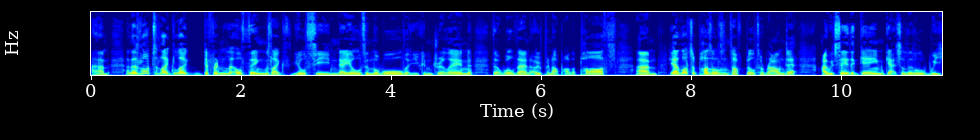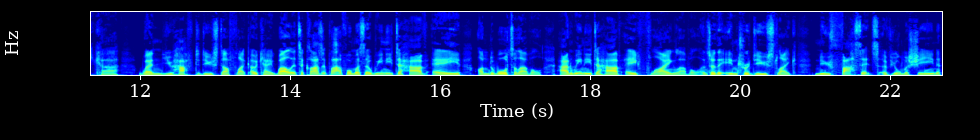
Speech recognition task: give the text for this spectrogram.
Um, and there's lots of like like different little things like you'll see nails in the wall that you can drill in that will then open up other paths. Um, yeah, lots of puzzles and stuff built around it. I would say the game gets a little weaker when you have to do stuff like okay, well it's a classic platformer, so we need to have a underwater level and we need to have a flying level, and so they introduce like new facets of your machine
